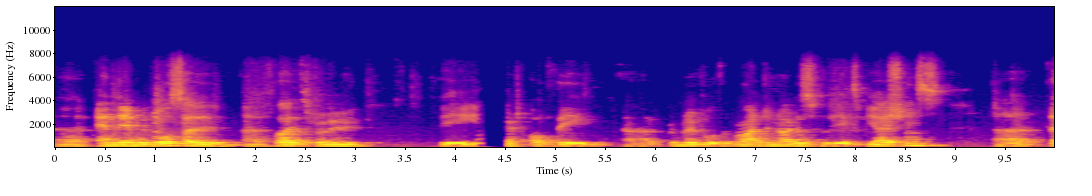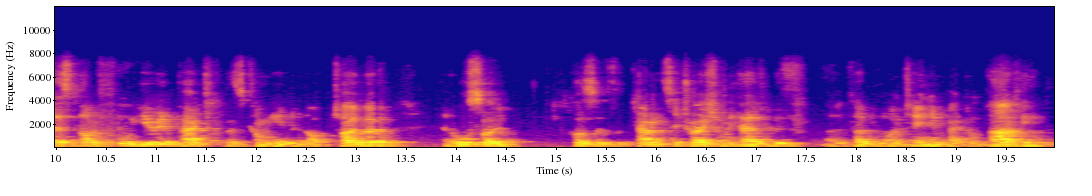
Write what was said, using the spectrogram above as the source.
Uh, and then we've also uh, flowed through the impact of the uh, removal of the reminder notice for the expiations. Uh, that's not a full year impact, that's coming in in October, and also because of the current situation we have with uh, COVID-19 impact on parking,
